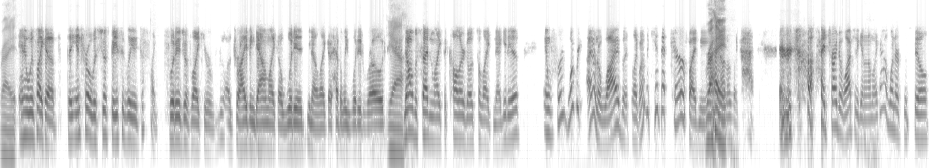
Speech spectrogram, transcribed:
Right. and it was like a the intro was just basically just like footage of like you're uh, driving down like a wooded, you know, like a heavily wooded road. Yeah. then all of a sudden like the color goes to like negative. And for what re- i don't know why but like when i was a kid that terrified me you know, Right. and i was like god. And so i tried to watch it again. And i'm like "Ah, i wonder if this still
